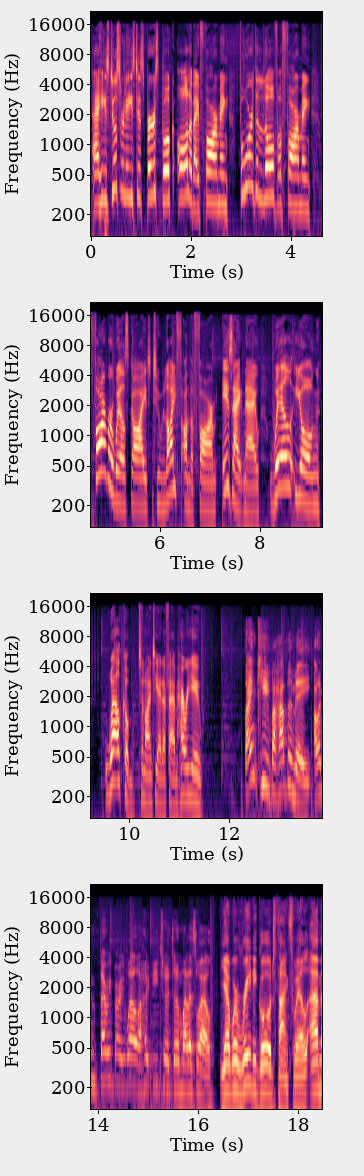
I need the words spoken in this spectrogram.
Uh, he's just released his first book, all about farming, for the love of farming. Farmer Will's Guide to Life on the Farm is out now. Will Young, welcome to 98 FM. How are you? Thank you for having me. I'm very, very well. I hope you two are doing well as well. Yeah, we're really good, thanks, Will. Um,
